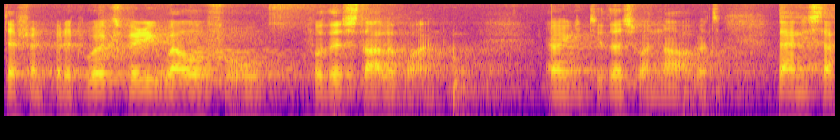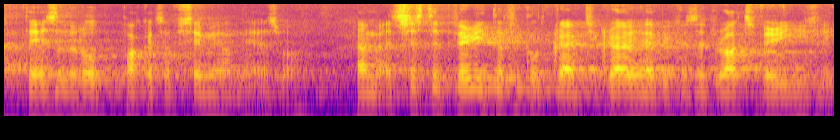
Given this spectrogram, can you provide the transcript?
different, but it works very well for, for this style of wine. Going into this one now, but sandy stuff, there's a little pocket of Semillon there as well. Um, it's just a very difficult grape to grow here because it rots very easily.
